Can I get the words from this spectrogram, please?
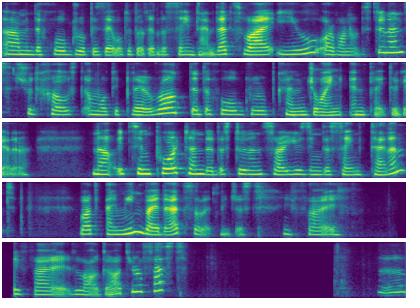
Um, the whole group is able to build at the same time. That's why you or one of the students should host a multiplayer world that the whole group can join and play together. Now, it's important that the students are using the same tenant. What I mean by that, so let me just, if I, if I log out real fast. Uh,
